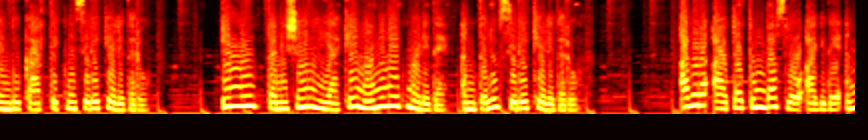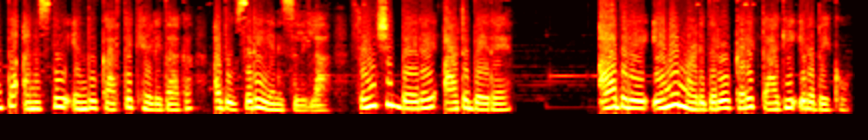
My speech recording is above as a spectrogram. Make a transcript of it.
ಎಂದು ಕಾರ್ತಿಕ್ನ ಸಿರಿ ಕೇಳಿದರು. ಇನ್ನು ತನಿಷಾನ ಯಾಕೆ ನಾಮಿನೇಟ್ ಮಾಡಿದೆ ಅಂತಲೂ ಸಿರಿ ಕೇಳಿದರು. ಅವರ ಆಟ ತುಂಬಾ ಸ್ಲೋ ಆಗಿದೆ ಅಂತ ಅನಿಸ್ತು ಎಂದು ಕಾರ್ತಿಕ್ ಹೇಳಿದಾಗ, ಅದು ಸರಿ ಎನಿಸಲಿಲ್ಲ. ಫ್ರೆಂಡ್ಶಿಪ್ ಬೇರೆ, ಆಟ ಬೇರೆ. ಆದರೆ ಏನೇ ಮಾಡಿದರೂ ಕರೆಕ್ಟ್ ಆಗಿ ಇರಬೇಕು.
